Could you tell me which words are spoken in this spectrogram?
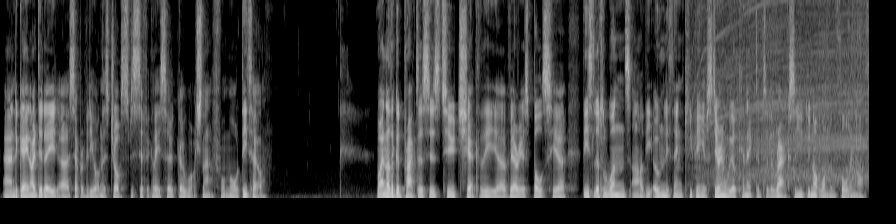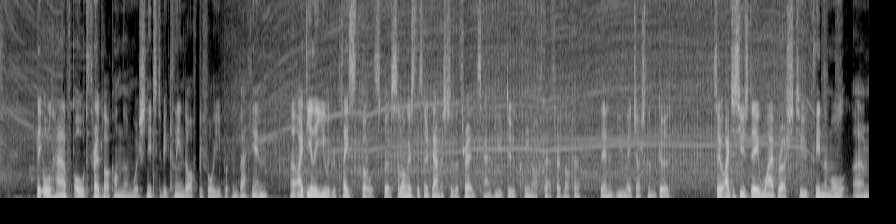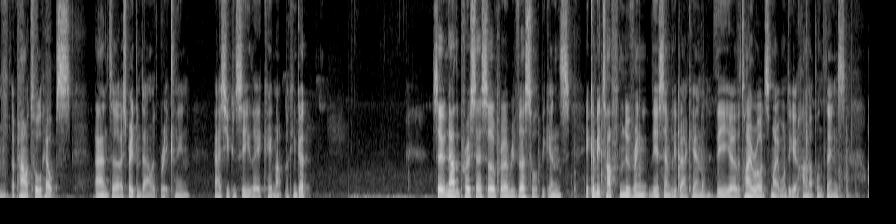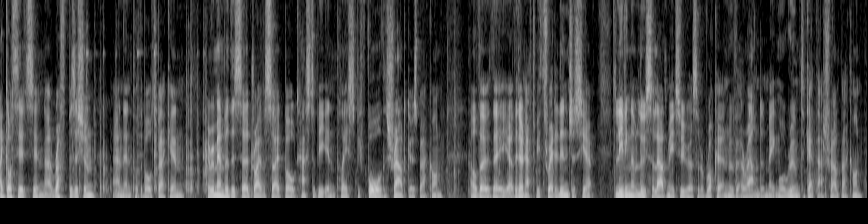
and again I did a, a uh, separate video on this job specifically so go watch that for more detail well, another good practice is to check the uh, various bolts here. These little ones are the only thing keeping your steering wheel connected to the rack, so you do not want them falling off. They all have old thread lock on them, which needs to be cleaned off before you put them back in. Uh, ideally, you would replace the bolts, but so long as there's no damage to the threads and you do clean off that thread locker, then you may judge them good. So I just used a wire brush to clean them all. Um, a power tool helps and uh, I sprayed them down with brake clean. As you can see, they came up looking good. So now the process of uh, reversal begins. It can be tough maneuvering the assembly back in. The, uh, the tie rods might want to get hung up on things. I got it in a rough position and then put the bolts back in. Now remember this uh, driver side bolt has to be in place before the shroud goes back on, although they, uh, they don't have to be threaded in just yet leaving them loose allowed me to uh, sort of rock it and move it around and make more room to get that shroud back on.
